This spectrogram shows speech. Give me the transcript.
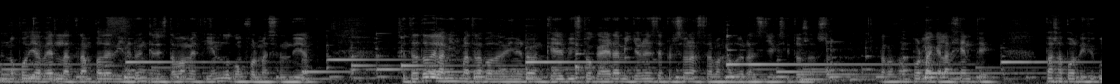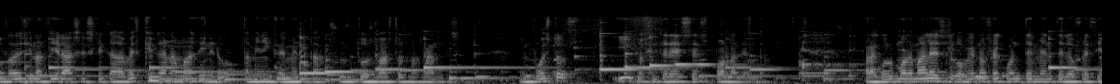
no podía ver la trampa de dinero en que se estaba metiendo conforme ascendía. Se trata de la misma trampa de dinero en que he visto caer a millones de personas trabajadoras y exitosas. La razón por la que la gente pasa por dificultades financieras es que cada vez que gana más dinero también incrementa sus dos gastos más grandes, impuestos y los intereses por la deuda. Para colmo de males, el gobierno frecuentemente le ofrece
